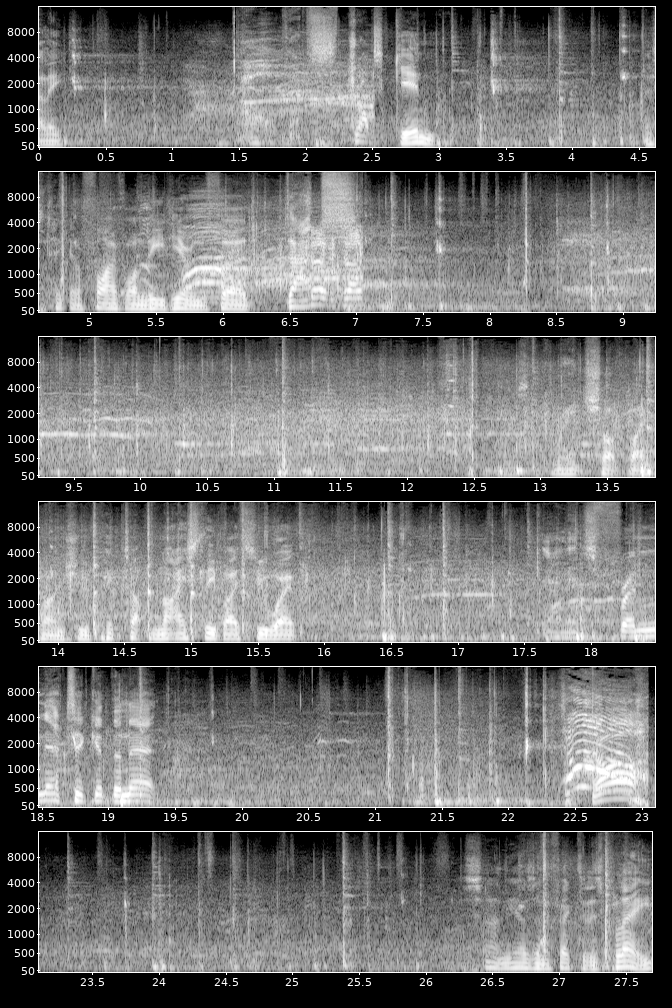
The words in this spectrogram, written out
rally. Oh, that's dropped skin. Has taken a 5-1 lead here in the third. That's great shot by Guangzu, picked up nicely by Tzu Wei. And it's frenetic at the net. Oh! Certainly hasn't affected his play.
